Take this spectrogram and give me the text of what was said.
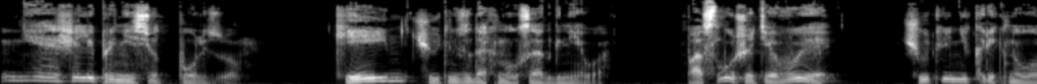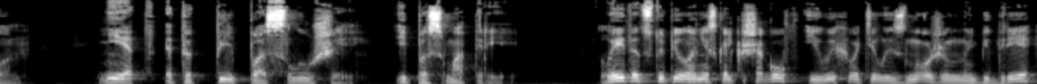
нежели принесет пользу. Кейн чуть не задохнулся от гнева. «Послушайте, вы...» — чуть ли не крикнул он. «Нет, это ты послушай и посмотри». Лейт отступил на несколько шагов и выхватил из ножен на бедре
